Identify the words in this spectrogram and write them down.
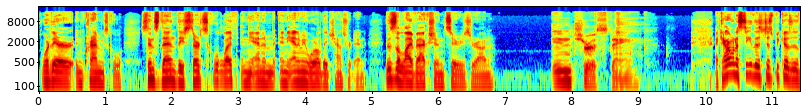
where they are in cramming school. Since then, they start school life in the anime in the anime world they transferred in. This is a live action series, John. Interesting. I kind of want to see this just because it,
